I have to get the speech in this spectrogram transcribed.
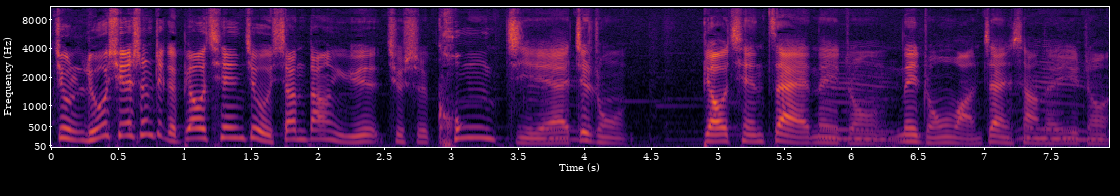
就留学生这个标签，就相当于就是空姐这种标签，在那种那种网站上的一种，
